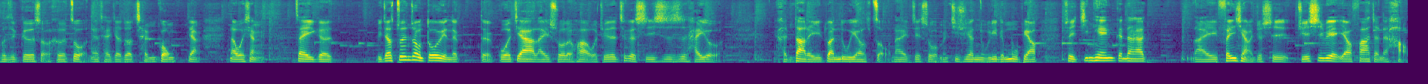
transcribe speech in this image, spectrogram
或是歌手合作，那才叫做成功。这样，那我想，在一个比较尊重多元的的国家来说的话，我觉得这个其实是还有很大的一段路要走。那也就是我们继续要努力的目标。所以今天跟大家来分享，就是爵士乐要发展的好，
